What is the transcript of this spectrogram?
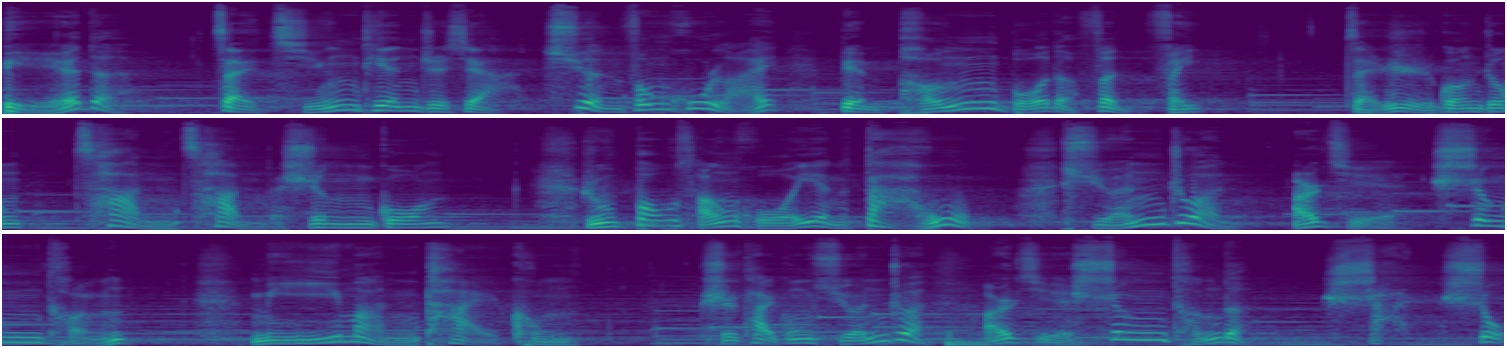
别的，在晴天之下，旋风忽来，便蓬勃的奋飞，在日光中灿灿的生光，如包藏火焰的大雾，旋转而且升腾，弥漫太空，使太空旋转而且升腾的。闪烁，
